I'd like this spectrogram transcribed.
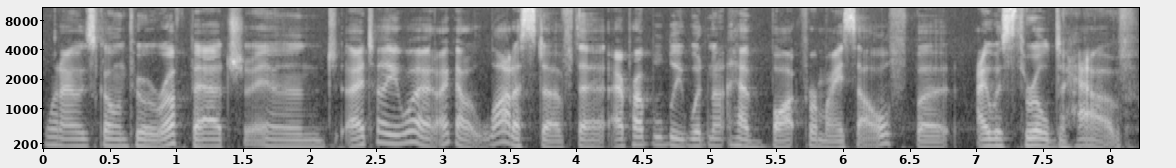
when I was going through a rough patch, and I tell you what, I got a lot of stuff that I probably would not have bought for myself, but I was thrilled to have.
